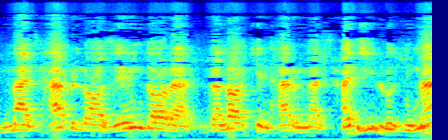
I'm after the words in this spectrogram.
مذهب لازم دارد ولیکن هر مذهبی لزوما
